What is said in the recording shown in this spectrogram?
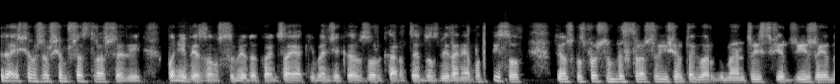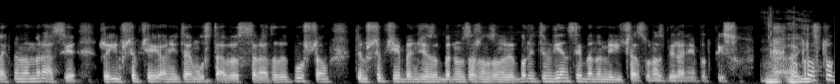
Wydaje się, że się przestraszyli, bo nie wiedzą w sobie do końca, jaki będzie wzór karty do zbierania podpisów. W związku z powyższym wystraszyli się tego argumentu i stwierdzili, że jednak my mamy rację, że im szybciej oni tę ustawę z Senatu wypuszczą, tym szybciej będzie, będą zarządzone wybory i tym więcej będą mieli czasu na zbieranie podpisów. No, po, prostu,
